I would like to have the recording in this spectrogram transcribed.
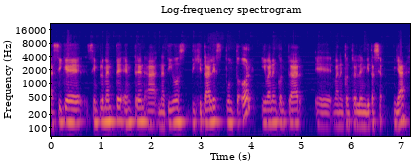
así que simplemente entren a nativosdigitales.org y van a encontrar, van a encontrar la invitación, ¿ya?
